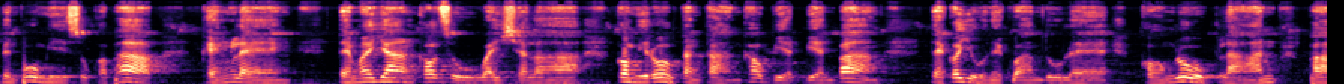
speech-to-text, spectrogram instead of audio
เป็นผู้มีสุขภาพ แข็งแรง แต่เมื่อย่างเข้าสู่วัยชราก็มีโรคต่างๆ เข้าเบียดเบียนบ้าง แต่ก็อยู่ในความดูแลของลูกหลาน พา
